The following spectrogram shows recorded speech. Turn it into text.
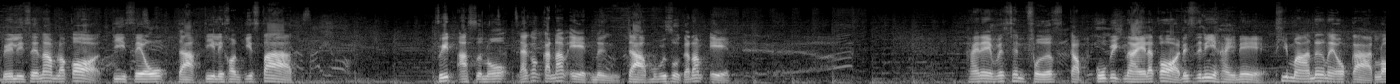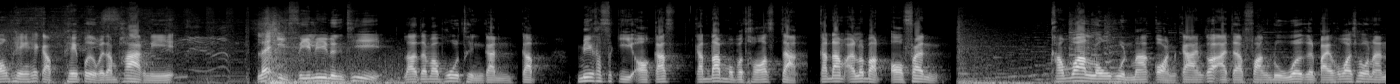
เบลิเซนัมแล้วก็จีเซลจาก G r e c o n q u i s t a ฟิตอาร์เซโนและก็กันดั้มเอทหนึ่งจากมูบิสูกันดั้มเอทไฮเน่เวสเทนเฟิร์สกับกูบิกไนแล้วก็ดิสนีย์ไฮเน่ที่มาเนื่องในโอกาสร้องเพลงให้กับเพลงเปิดประจำภาคนี้ และอีกซีรีส์หนึ่งที่เราจะมาพูดถึงกันกับมิคาสกิออกัสกันดั้มบอปทอสจากกันดั้มไอรอนบัตออฟเฟน คำว่าลงหุ่นมาก่อนการก็อาจจะฟังดูเวอร์เกินไปเพราะว่าช่วงนั้น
